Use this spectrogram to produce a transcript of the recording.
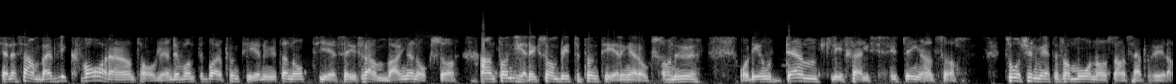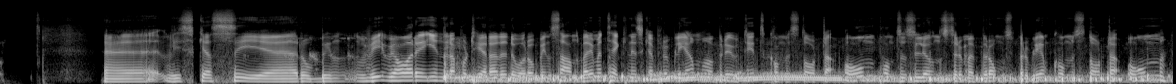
Kjelle Sandberg blir kvar här antagligen. Det var inte bara punktering utan något ger sig i framvagnen också. Anton Eriksson bytte punktering här också. Nu, och det är ordentlig fälgflyttning alltså. Två kilometer från mål någonstans här på fyran. Eh, vi ska se eh, Robin. Vi, vi har inrapporterade då Robin Sandberg med tekniska problem har brutit, kommer starta om. Pontus Lundström med bromsproblem kommer starta om.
